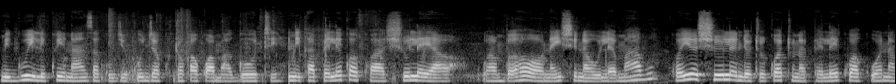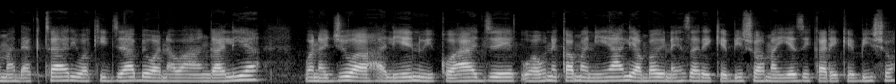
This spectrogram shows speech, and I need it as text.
miguu ilikuwa inaanza kujikunja kutoka kwa magoti. Nikapelekwa kwa shule ya ambao wanaishi na ulemavu. Kwa hiyo shule ndio tulikuwa tunapelekwa kuona madaktari wa kijabe wanawaangalia wanajua hali yenu iko aje waone kama ni hali ambayo inaweza rekebishwa ama iwezi ikarekebishwa.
